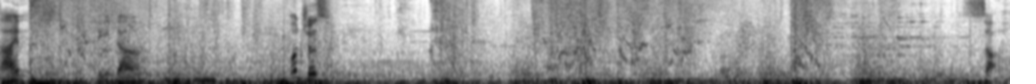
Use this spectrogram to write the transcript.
Nein. Den da. Und tschüss. So.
